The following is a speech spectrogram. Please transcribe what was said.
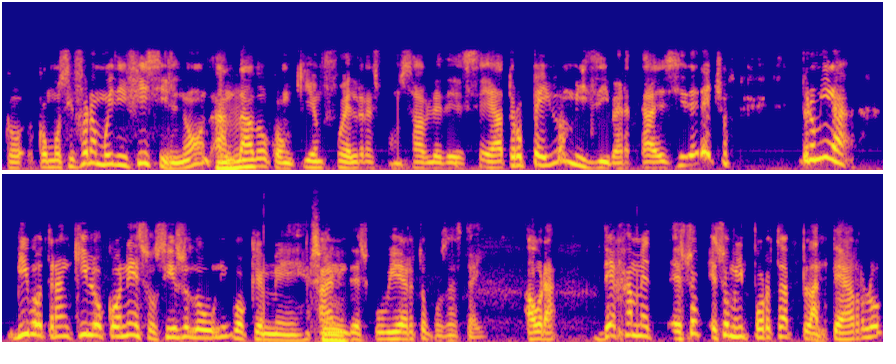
como si fuera muy difícil, ¿no? Han dado con quién fue el responsable de ese atropello a mis libertades y derechos. Pero mira, vivo tranquilo con eso, si eso es lo único que me han descubierto, pues hasta ahí. Ahora, déjame, eso, eso me importa plantearlo,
